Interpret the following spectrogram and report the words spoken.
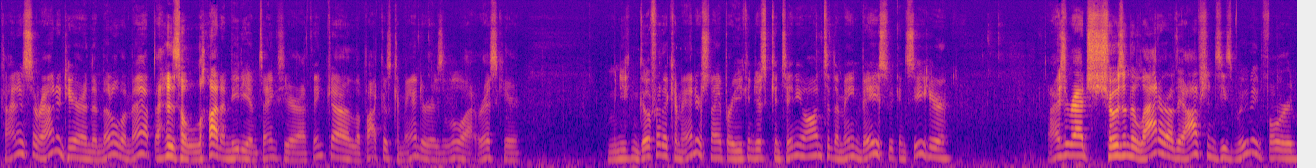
kind of surrounded here in the middle of the map. That is a lot of medium tanks here. I think uh, Lopatka's commander is a little at risk here. I mean, you can go for the commander sniper. You can just continue on to the main base. We can see here. Izirayd's chosen the latter of the options. He's moving forward.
